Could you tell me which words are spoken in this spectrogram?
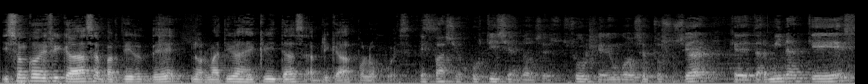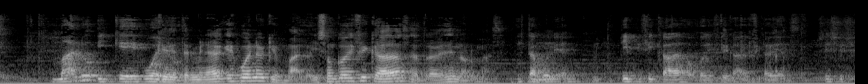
y son codificadas a partir de normativas escritas aplicadas por los jueces. Espacio justicia entonces surge de un concepto social que determina qué es malo y qué es bueno. Que determinará qué es bueno y qué es malo y son codificadas a través de normas. Está muy bien. Tipificadas o codificadas. Está bien. Sí, sí, sí.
